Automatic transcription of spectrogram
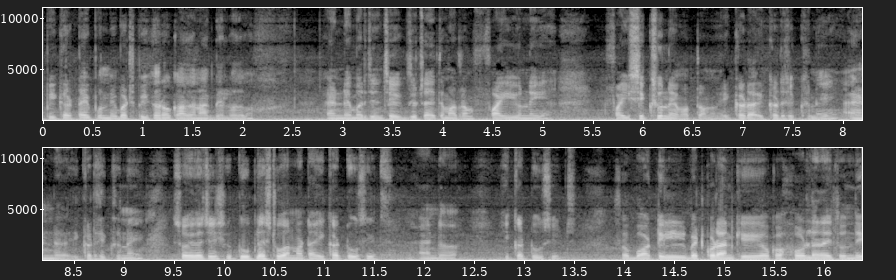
స్పీకర్ టైప్ ఉంది బట్ స్పీకరో కాదో నాకు తెలియదు అండ్ ఎమర్జెన్సీ ఎగ్జిట్స్ అయితే మాత్రం ఫైవ్ ఉన్నాయి. ఫైవ్ సిక్స్ ఉన్నాయి మొత్తం. ఇక్కడ ఇక్కడ సిక్స్ ఉన్నాయి అండ్ ఇక్కడ సిక్స్ ఉన్నాయి. సో ఇది వచ్చేసి టూ ప్లస్ టూ అనమాట ఇక్కడ టూ సీట్స్ అండ్ ఇక్కడ టూ సీట్స్ సో బాటిల్ పెట్టుకోవడానికి ఒక హోల్డర్ అయితే ఉంది.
